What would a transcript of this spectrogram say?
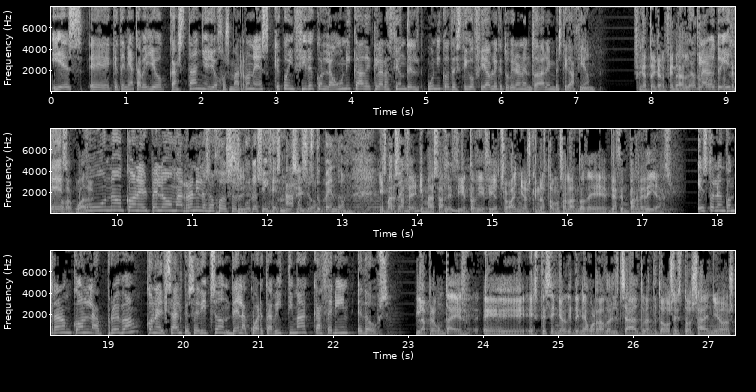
y es eh, que tenía cabello castaño y ojos marrones, que coincide con la única declaración del único testigo fiable que tuvieron en toda la investigación. Fíjate que al final Pero todo, claro, tú dices, uno con el pelo marrón y los ojos Sí, oscuros, y dices, ah, Luis pues estupendo. y, más hace, y más hace 118 años, que no estamos hablando de, de hace un par de días. Esto lo encontraron con la prueba, con el chal que os he dicho, de la cuarta víctima, Catherine Eddowes. La pregunta es, eh, este señor que tenía guardado el chal durante todos estos años,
